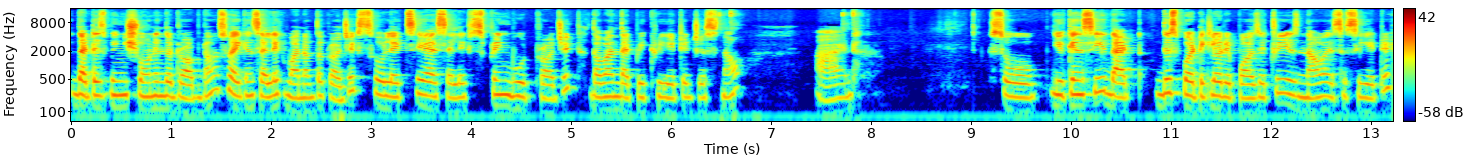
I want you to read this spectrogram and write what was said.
that is being shown in the drop down. So i can select one of the projects. So let's say i select spring boot project the one that we created just now. And so you can see that this particular repository is now associated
